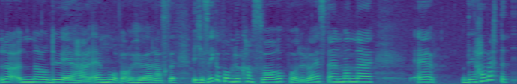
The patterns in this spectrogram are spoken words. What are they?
når, du er her, jeg må bare høre altså, Jeg er ikke sikker på om du kan svare på det, da, Øystein, men eh, eh, det har vært et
